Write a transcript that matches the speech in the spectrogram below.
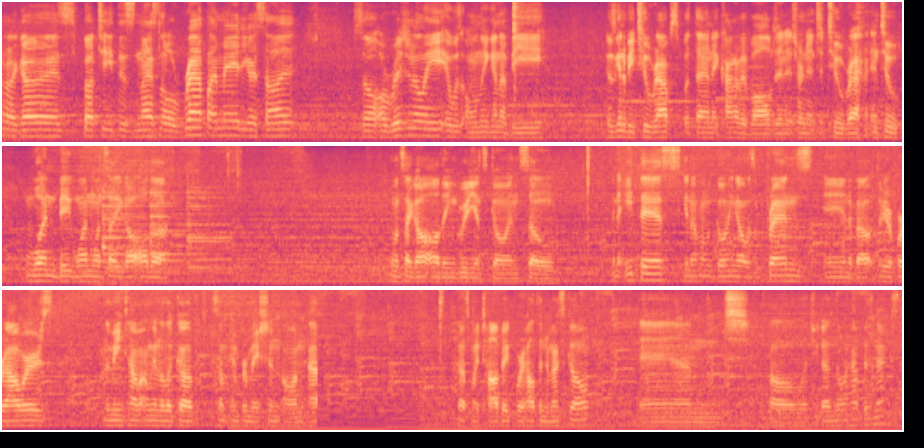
Alright guys, about to eat this nice little wrap I made, you guys saw it? So originally it was only gonna be it was gonna be two wraps, but then it kind of evolved and it turned into two wrap into one big one once I got all the once I got all the ingredients going. So gonna eat this, gonna go hang out with some friends in about three or four hours. In the meantime, I'm gonna look up some information on that's my topic for health in New Mexico and I'll let you guys know what happens next.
